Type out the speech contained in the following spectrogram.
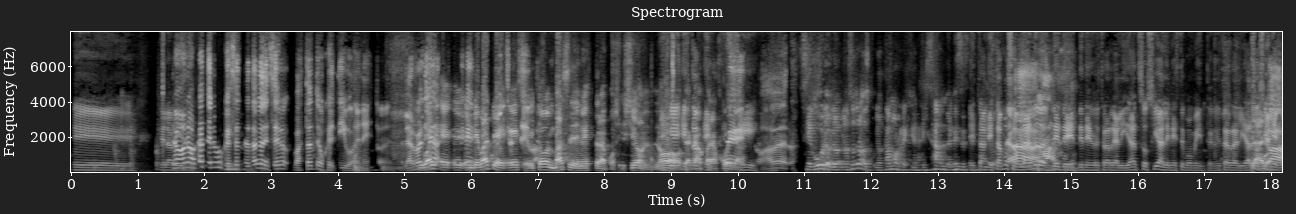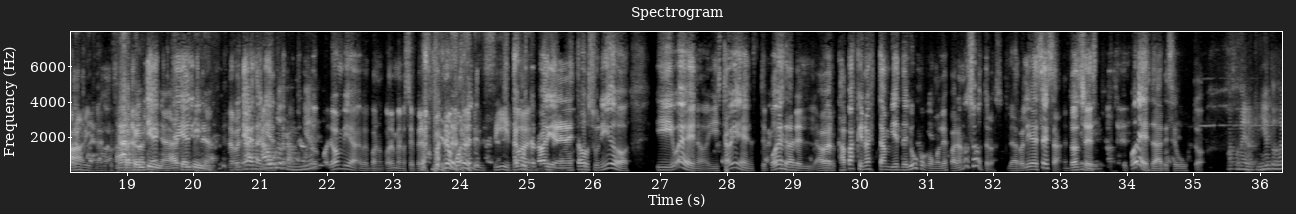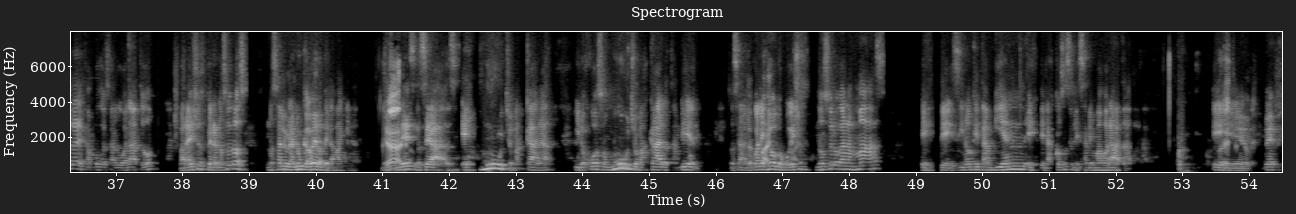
eh, de la No, vida. no, acá tenemos que ser, tratar de ser bastante objetivos en esto. eh. La Igual realidad eh, eh, el debate es, tema. todo en base de nuestra posición, no Es que de acá está- para afuera. sí. No, a ver, Seguro, lo- nosotros lo estamos regionalizando en ese Está- sentido. estamos hablando de, sí. de- de nuestra realidad social en este momento, de nuestra realidad Claro. social y Claro. económica. O sea, Argentina, Argentina. la realidad es uno también. en Colombia, bueno, en Colombia no sé, pero, pero ponele, sí, está en Estados Unidos y bueno, y está bien, te podés dar el, a ver, capaz que no es tan bien de lujo como lo es para nosotros, la realidad es esa, entonces Es te podés dar ese gusto. Más o menos, 500 dólares tampoco es algo barato para ellos, pero a nosotros nos sale una luca verde la máquina. ¿me Claro. O sea, es- mucho más cara y los juegos son mucho más caros también. O sea, lo cual es loco, porque ellos no solo ganan más, este, sino que también este, las cosas se les salen más baratas. Eh,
